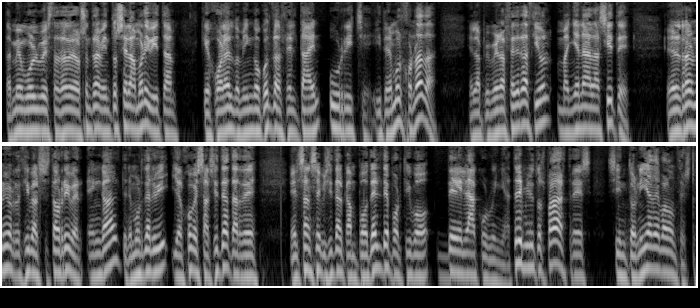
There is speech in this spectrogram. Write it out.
También vuelve esta tarde a los entrenamientos el Amorevita, que jugará el domingo contra el Celta en Urriche. Y tenemos jornada en la primera federación mañana a las 7. El Real Unión recibe al Sestao River en Gal, tenemos derby y el jueves a las 7 de la tarde el Sanse visita el campo del Deportivo de La Coruña. Tres minutos para las tres, sintonía de baloncesto.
